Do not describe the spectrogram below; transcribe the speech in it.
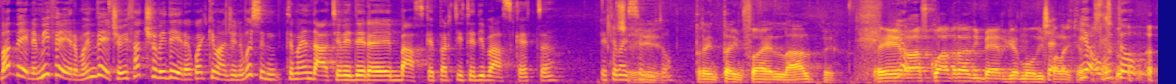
Va bene, mi fermo. Invece vi faccio vedere qualche immagine. Voi siete mai andati a vedere basket, partite di basket? Avete mai Sì, seguito? 30 anni fa è l'Alpe. Era Io- la squadra di Bergamo di Cioè, io ho pallacanestro. avuto,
